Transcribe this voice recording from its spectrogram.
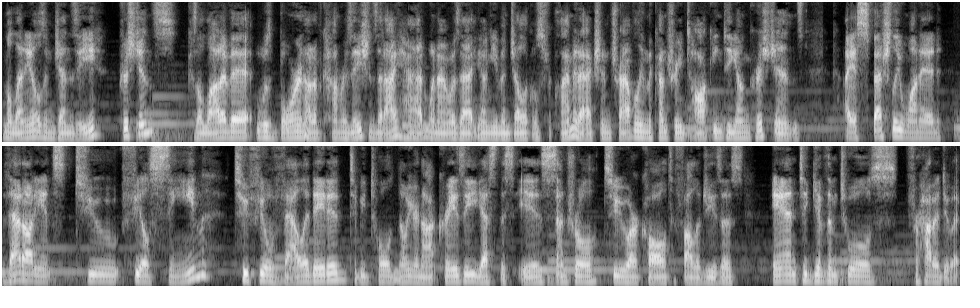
millennials and Gen Z Christians because a lot of it was born out of conversations that I had when I was at Young Evangelicals for Climate Action, traveling the country, talking to young Christians. I especially wanted that audience to feel seen, to feel validated, to be told, no, you're not crazy. Yes, this is central to our call to follow Jesus, and to give them tools for how to do it.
